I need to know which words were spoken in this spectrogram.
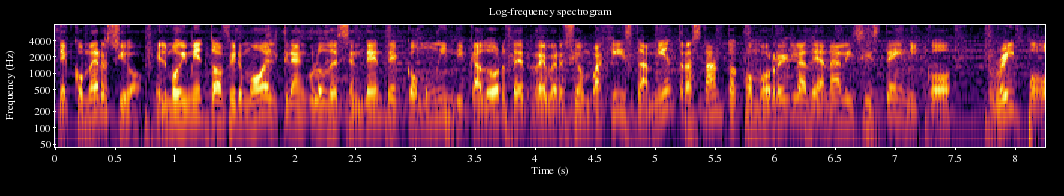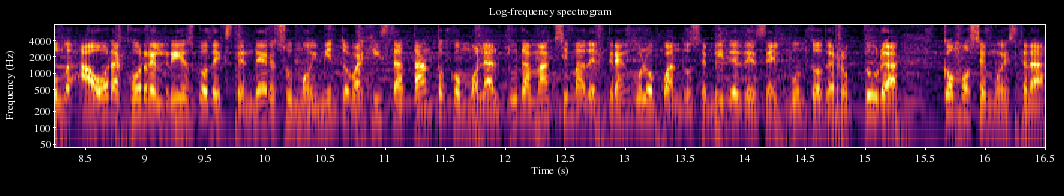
de comercio. El movimiento afirmó el triángulo descendente como un indicador de reversión bajista. Mientras tanto, como regla de análisis técnico, Ripple ahora corre el riesgo de extender su movimiento bajista tanto como la altura máxima del triángulo cuando se mide desde el punto de ruptura, como se muestra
